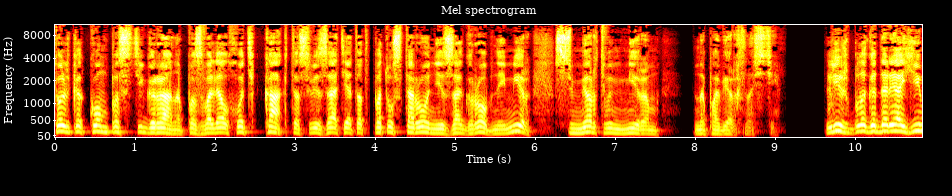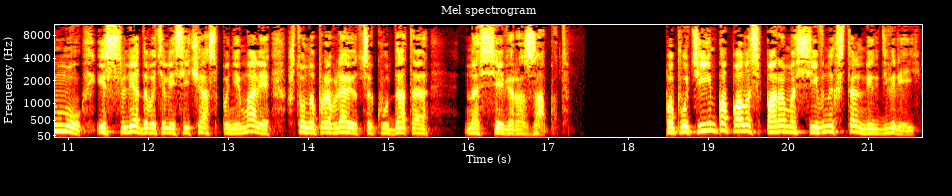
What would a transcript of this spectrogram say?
Только компас Тиграна позволял хоть как-то связать этот потусторонний загробный мир с мертвым миром на поверхности. Лишь благодаря ему исследователи сейчас понимали, что направляются куда-то на северо-запад. По пути им попалась пара массивных стальных дверей.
